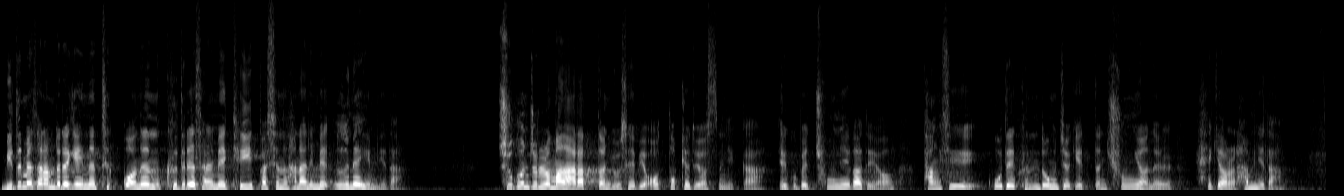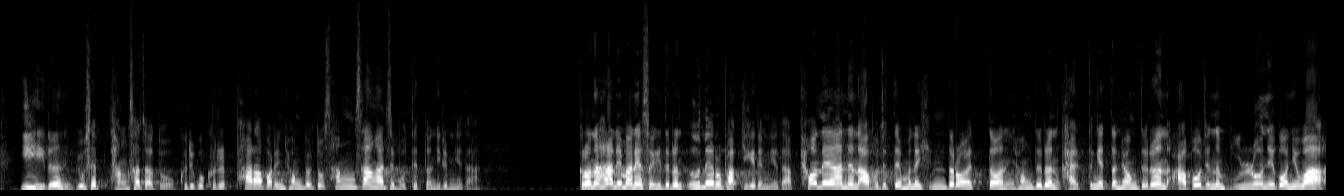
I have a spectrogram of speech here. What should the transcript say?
믿음의 사람들에게 있는 특권은 그들의 삶에 개입하시는 하나님의 은혜입니다. 죽은 줄로만 알았던 요셉이 어떻게 되었습니까? 애굽의 총리가 되어 당시 고대 근동 지역에 있던 흉년을 해결합니다. 이 일은 요셉 당사자도 그리고 그를 팔아버린 형들도 상상하지 못했던 일입니다. 그러나 하나님 안에서 이들은 은혜로 바뀌게 됩니다. 편애하는 아버지 때문에 힘들어했던 형들은 갈등했던 형들은 아버지는 물론이거니와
